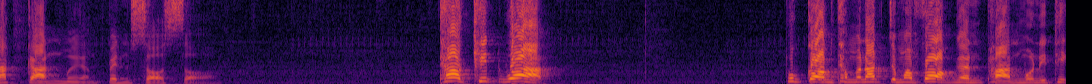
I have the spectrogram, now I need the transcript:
นักการเมืองเป็นสสถ้าคิดว่า ผู้กองธรรมนัฐจะมาฟอกเงินผ่านมูลนิธิ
